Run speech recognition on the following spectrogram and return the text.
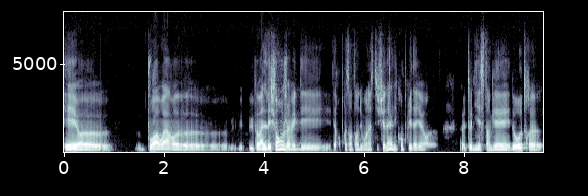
et pour avoir eu pas mal d'échanges avec des, des, représentants du monde institutionnel, y compris d'ailleurs Tony Estanguet et d'autres,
